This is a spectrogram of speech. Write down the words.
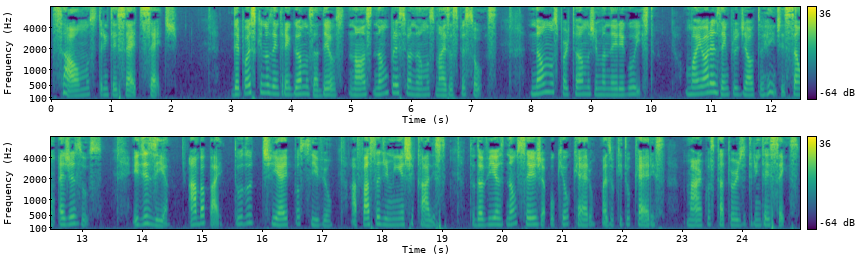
Salmos 37, 7. Depois que nos entregamos a Deus, nós não pressionamos mais as pessoas. Não nos portamos de maneira egoísta. O maior exemplo de autorrendição é Jesus. E dizia: Aba, Pai, tudo te é possível. Afasta de mim este cálice. Todavia não seja o que eu quero, mas o que tu queres. Marcos 14:36.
